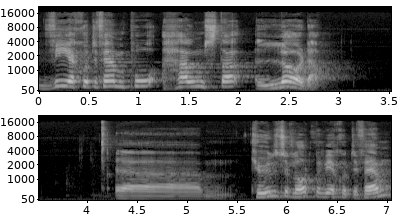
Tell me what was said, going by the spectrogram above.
V75 på Halmstad lördag. Eh, kul såklart med V75.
